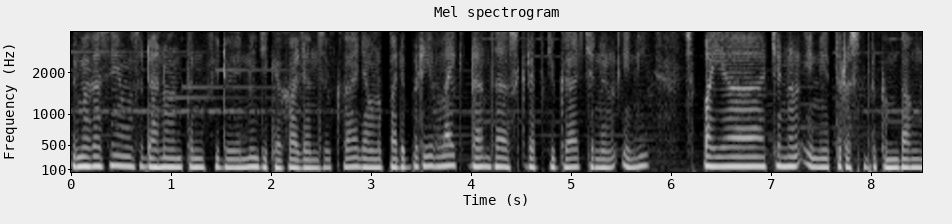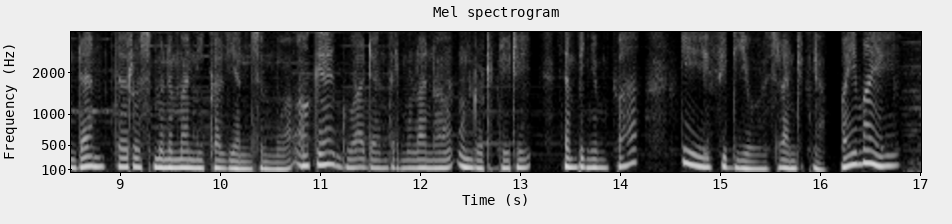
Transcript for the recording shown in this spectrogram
Terima kasih yang sudah nonton video ini. Jika kalian suka jangan lupa diberi like dan subscribe juga channel ini supaya channel ini terus berkembang dan terus menemani kalian semua. Oke gua Adan Termulana undur diri. Sampai jumpa di video selanjutnya. Bye bye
